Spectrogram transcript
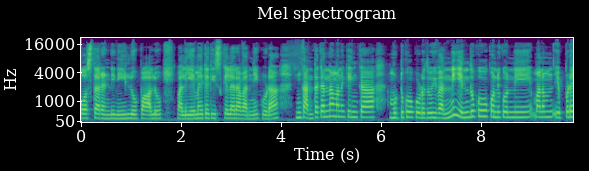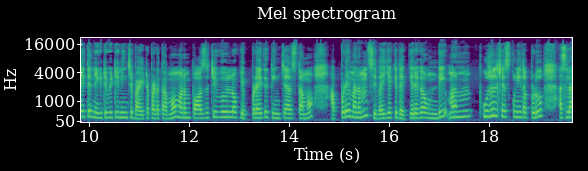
పోస్తారండి. నీళ్ళు పాలు వాళ్ళు ఏమైతే తీసుకెళ్ళారో అవన్నీ కూడా. ఇంకా అంతకన్నా మనకి ఇంకా ముట్టుకోకూడదు. ఇవన్నీ ఎందుకు? కొన్ని కొన్ని మనం ఎప్పుడైతే నెగిటివిటీ నుంచి బయట పడతామో మనం పాజిటివ్లోకి ఎప్పుడైతే థింక్ చేస్తామో అప్పుడే మనం శివయ్యకి దగ్గరగా ఉండి మనం పూజలు చేసుకునేటప్పుడు అసలు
